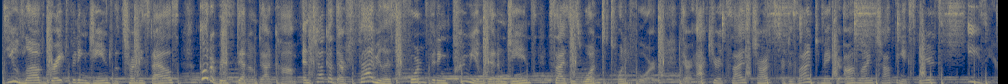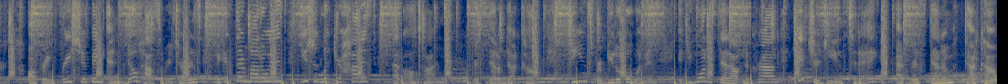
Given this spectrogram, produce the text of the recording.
Do you love great fitting jeans with trendy styles? Go to wristdenim.com and check out their fabulous form-fitting premium denim jeans, sizes 1 to 24. Their accurate size charts are designed to make your online shopping experience easier, offering free shipping and no hassle returns because their motto is you should look your hottest at all times. Wristdenim.com, jeans for beautiful women. If you want to stand out in a crowd, get your jeans today at wristdenim.com.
